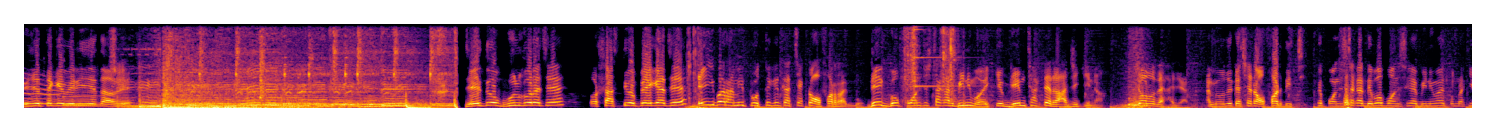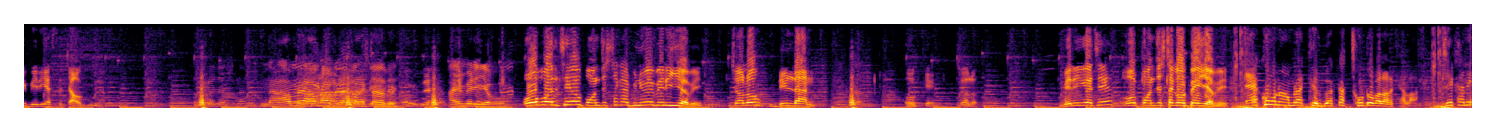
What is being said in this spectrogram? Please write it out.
নিজের থেকে বেরিয়ে যেতে হবে। যেহেতু ও ভুল করেছে ওর শাস্তিও পেয়ে গেছে। এইবার আমি প্রত্যেকের কাছে একটা অফার রাখব। দেখব পঞ্চাশ টাকার বিনিময়ে কেউ গেম ছাড়তে রাজি কিনা। চলো দেখা যাক। আমি ওদের কাছে একটা অফার দিচ্ছি। পঞ্চাশ টাকা দেবো পঞ্চাশ টাকা বিনিময়ে তোমরা কি বেরিয়ে আসতে চাও কিনা। না আমরা আমরা আমি বেরিয়ে যাব। ও বলছে ও পঞ্চাশ টাকার বিনিময়ে বেরিয়ে যাবে। চলো ডিল ডান ওকে চলো। বেরিয়ে গেছে ও পঞ্চাশ টাকাও পেয়ে যাবে। এখন আমরা খেলব একটা ছোটবেলার খেলা যেখানে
